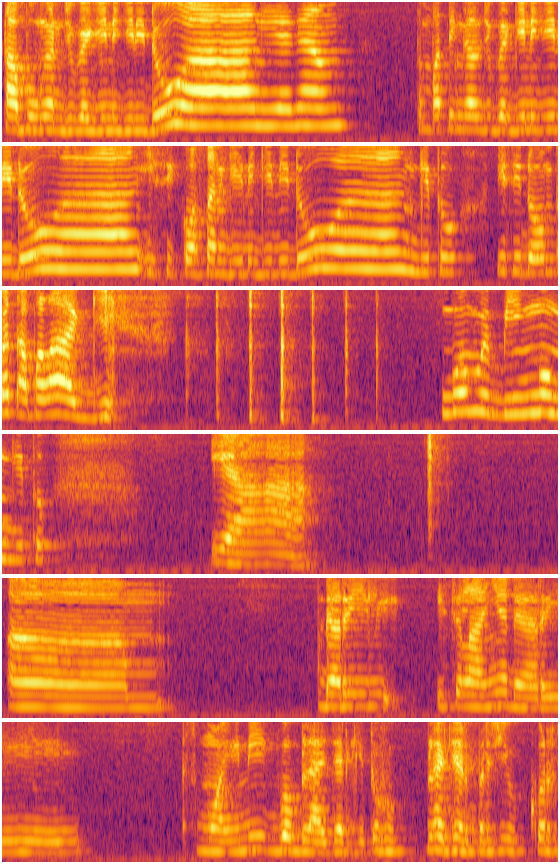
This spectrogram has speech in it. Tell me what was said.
Tabungan juga gini-gini doang ya kan? Tempat tinggal juga gini-gini doang isi kosan gini-gini doang gitu. Isi dompet apalagi? Gue bingung gitu. Ya um, dari istilahnya dari semua ini gue belajar gitu belajar bersyukur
